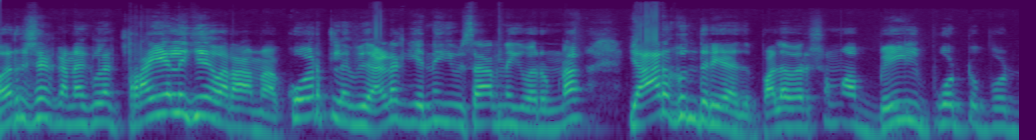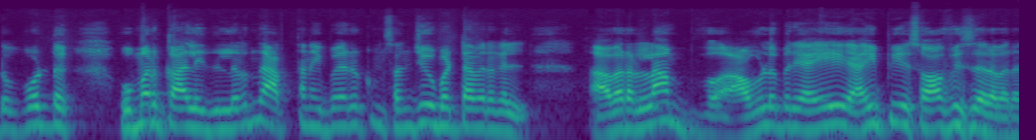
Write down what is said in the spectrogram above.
வருஷ கணக்கில் ட்ரையலுக்கே வராமல் கோர்ட்டில் வழக்கு என்னைக்கு விசாரணைக்கு வரும்னா யாருக்கும் தெரியாது. பல வருஷமாக பெயில் போட்டு போட்டு போட்டு உமர் காலிதிலிருந்து அத்தனை பேருக்கும் சஞ்சீவ் பட் அவர்கள் அவரெல்லாம் அவ்வளோ பெரிய ஐ ஐபிஎஸ் ஆஃபீஸர் அவர்.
